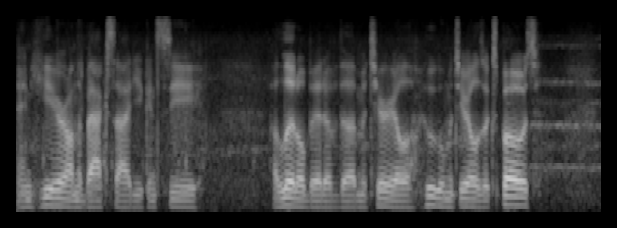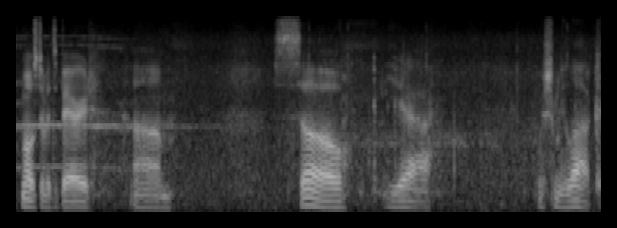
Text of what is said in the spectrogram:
And here on the backside you can see a little bit of the material, hugel material is exposed, most of it's buried. Um, so, yeah, wish me luck.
